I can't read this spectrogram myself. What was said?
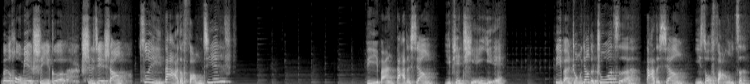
门后面是一个世界上最大的房间。地板大得像一片田野，地板中央的桌子大得像一座房子，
